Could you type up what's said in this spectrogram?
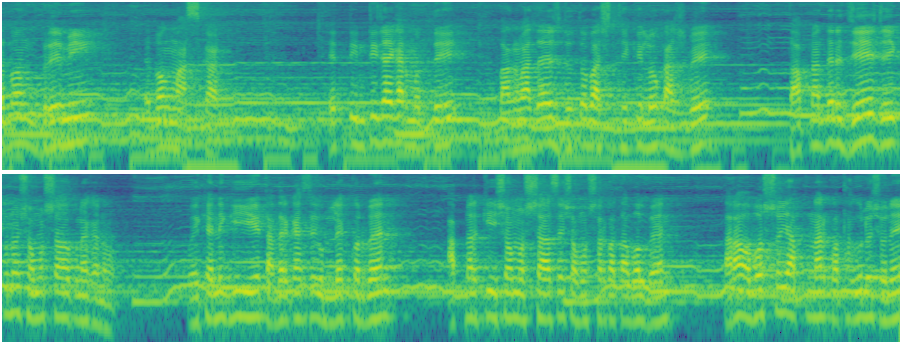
এবং ব্রেমি এবং মাস্কাট এই তিনটি জায়গার মধ্যে বাংলাদেশ দূতাবাস থেকে লোক আসবে। তো আপনাদের যে যেই কোনো সমস্যা হোক না কেন, ওইখানে গিয়ে তাদের কাছে উল্লেখ করবেন, আপনার কি সমস্যা আছে, সমস্যার কথা বলবেন। তারা অবশ্যই আপনার কথাগুলো শুনে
